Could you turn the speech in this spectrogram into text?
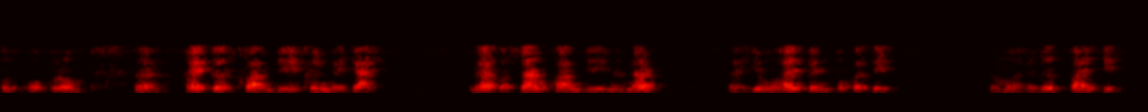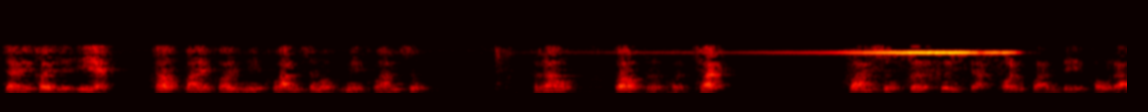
ฝึกอบรมให้เกิดความดีขึ้นในใจ แล้วก็สร้างความดีนั้นนั้นอยู่ให้เป็นปกติเมื่อระลึกไปจิตใจค่อยละเอียดเข้าไปค่อยมีความสงบมีความสุข เราก็ปรากฏชัดความสุขเกิดขึ้นจากผลความดีของเรา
